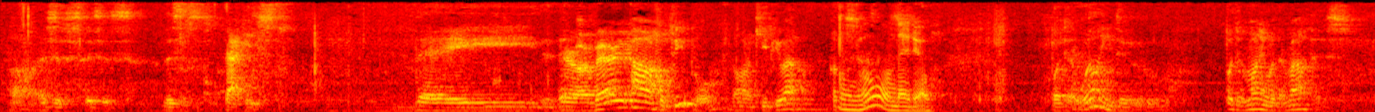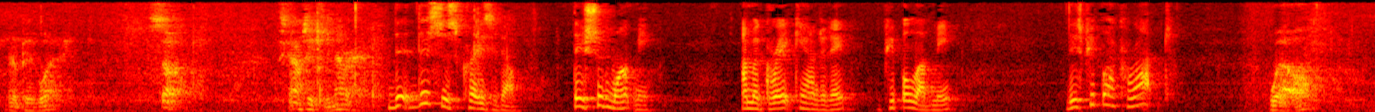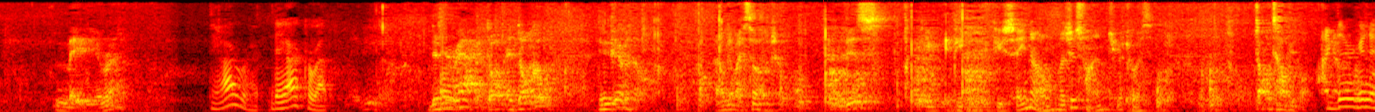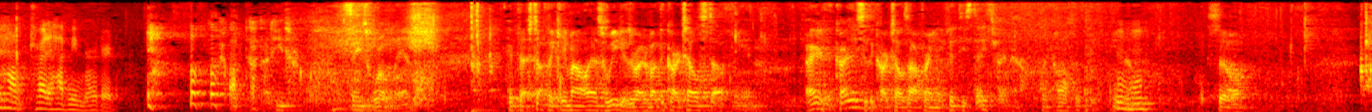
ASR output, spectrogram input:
Oh, this is this is this is back east. They there are very powerful people that want to keep you out. of the I know they do. but they're willing to put their money where their mouth is in a big way. So, this conversation never happened. Th- this is crazy, though. They should want me. I'm a great candidate. People love me. These people are corrupt. Well, maybe you're right. They are right. They are corrupt. Maybe. This never happened. Don't and don't go. Do you ever though? I don't get myself in trouble. This, if you, if you say no, which is fine, it's your choice. Don't tell people. They're gonna have try to have me murdered. I got that either. Saints World, man. If that stuff that came out last week is right about the cartel stuff, man. I heard they say the cartel's operating in 50 states right now, like all 50. You know? Mm-hmm. So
